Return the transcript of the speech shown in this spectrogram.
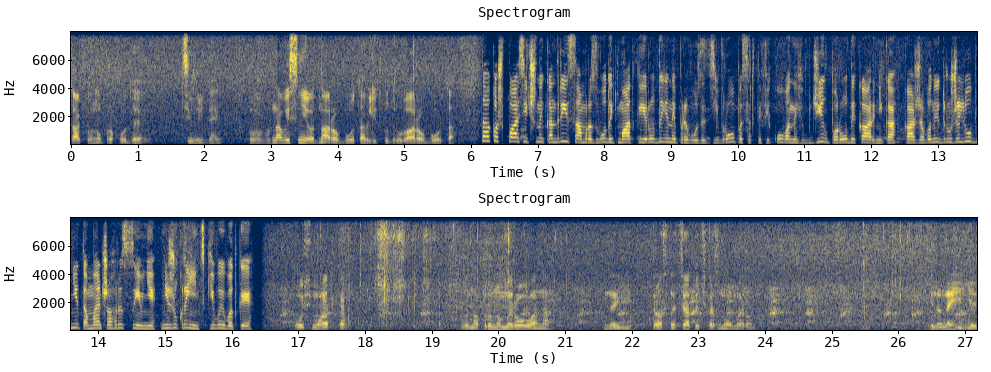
так воно проходить цілий день. Навесні одна робота, влітку друга робота. Також пасічник Андрій сам розводить матки і родини, привозить з Європи сертифікованих бджіл породи карніка. Каже, вони дружелюбні та менш агресивні, ніж українські виводки. Ось матка. Вона пронумерована. В неї красна цяточка з номером. І на неї є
